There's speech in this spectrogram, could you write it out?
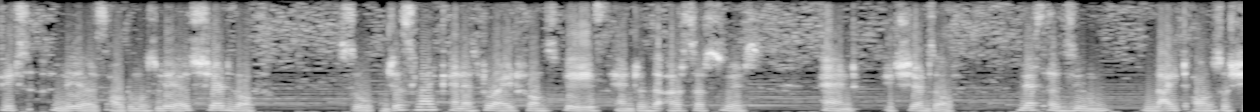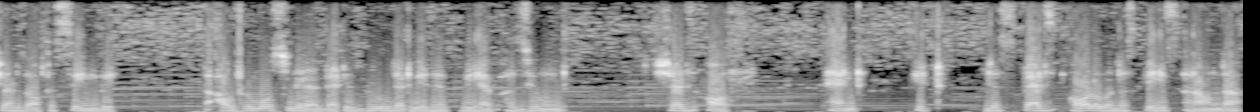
Its layers, outermost layers, shreds off. So just like an asteroid from space enters the Earth's surface and it shreds off, let's assume light also sheds off the same way. The outermost layer that is blue that we have, we have assumed shreds off and it just spreads all over the space around the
